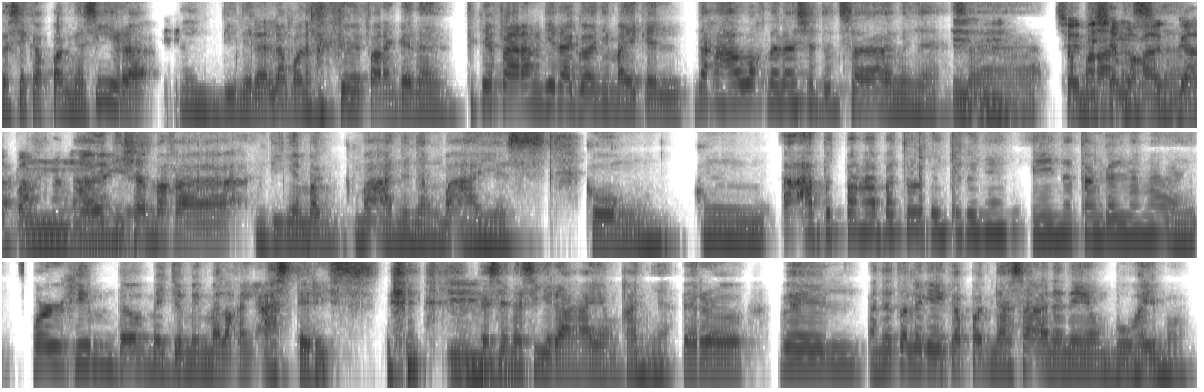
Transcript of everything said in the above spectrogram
Kasi kapag nasira, hindi nila alam kung ano gagawin. Parang ganun. Kaya parang ginagawa ni Michael, nakahawak na lang siya dun sa ano niya. Sa Mm-mm. So hindi siya makagapang ng Ah, maayos. hindi siya maka hindi niya mag maano ng maayos kung kung aabot pa nga ba to ganito ganyan eh natanggal na nga eh. for him daw medyo may malaking asterisk Mm. kasi nasira nga yung kanya pero well ano talaga eh kapag nasa ano na yung buhay mo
